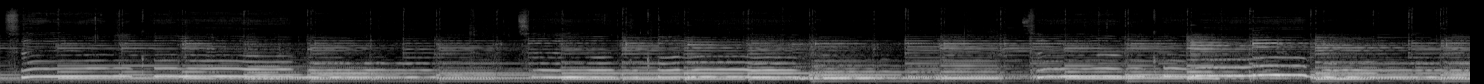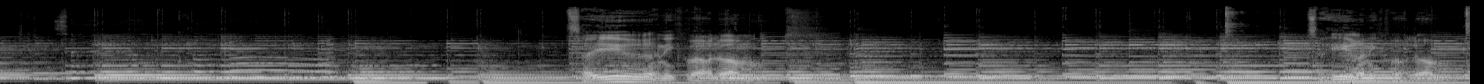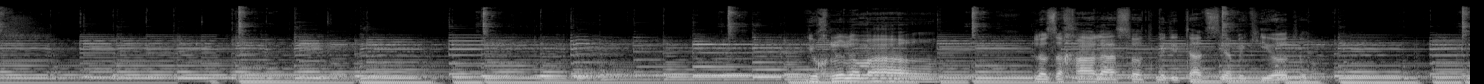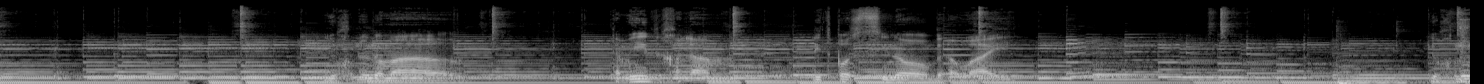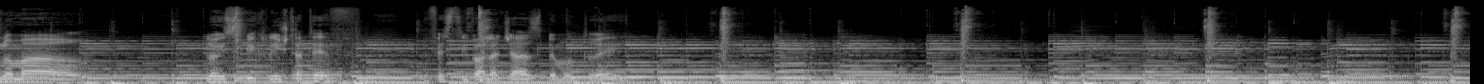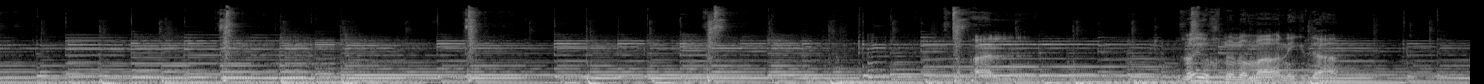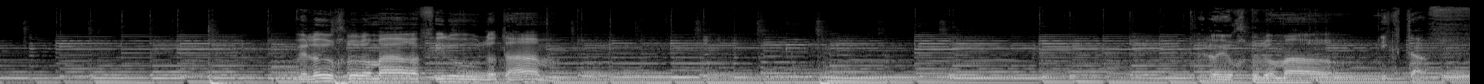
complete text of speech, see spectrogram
לומר, לא זכה לעשות מדיטציה בקיוטו. יוכלו לומר, תמיד חלם לתפוס צינור בהוואי. יוכלו לומר, לא הספיק להשתתף בפסטיבל הג'אז במונטריי. אפילו לא טעם. ולא יוכלו לומר נקטף.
